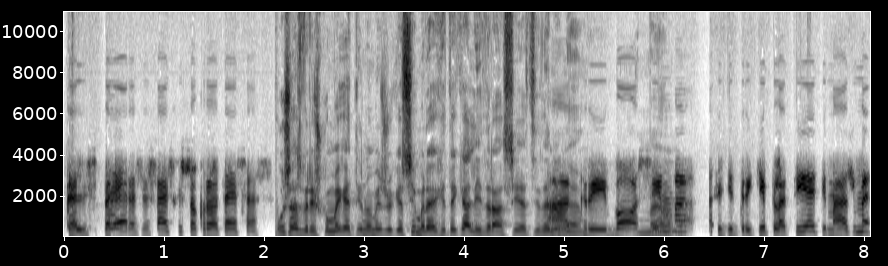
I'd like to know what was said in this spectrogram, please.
Καλησπέρα σε εσάς και στους ακροατές σας. Πού σας βρίσκουμε, γιατί νομίζω και σήμερα έχετε και άλλη δράση, έτσι δεν είναι; Ακριβώς. Ναι. Είμαστε στην κεντρική πλατεία, ετοιμάζουμε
